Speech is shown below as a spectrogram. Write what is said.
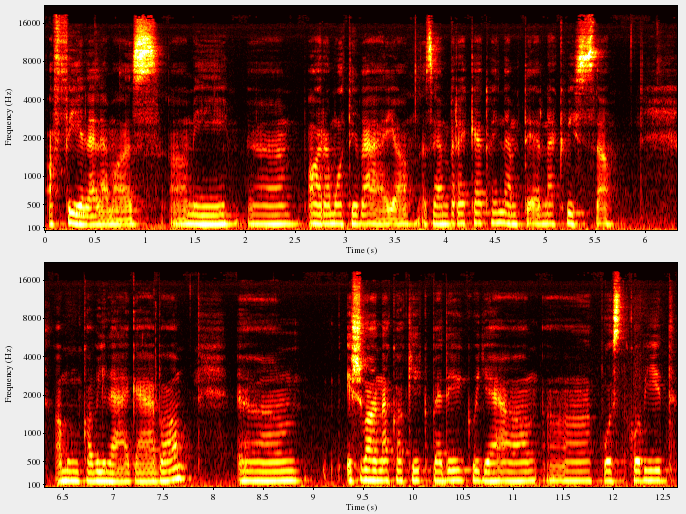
a félelem az, ami arra motiválja az embereket, hogy nem térnek vissza a munkavilágába és vannak, akik pedig ugye a, a post-covid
